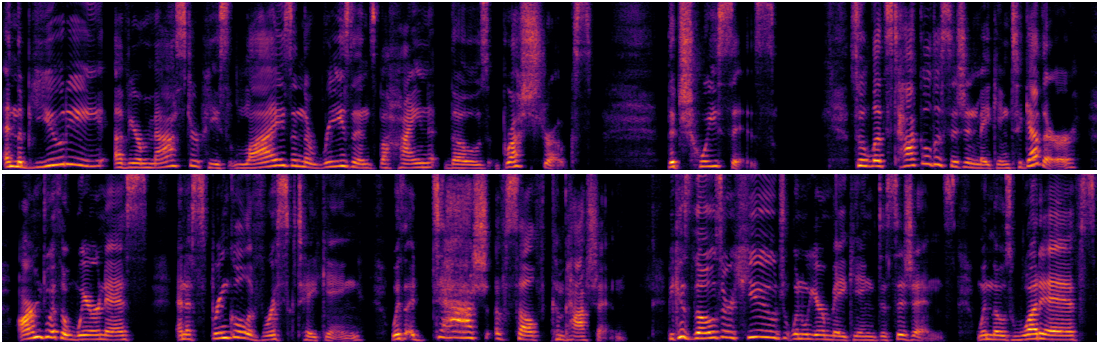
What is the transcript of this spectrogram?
And the beauty of your masterpiece lies in the reasons behind those brushstrokes, the choices. So let's tackle decision making together armed with awareness and a sprinkle of risk taking with a dash of self compassion. Because those are huge when we are making decisions. When those what ifs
